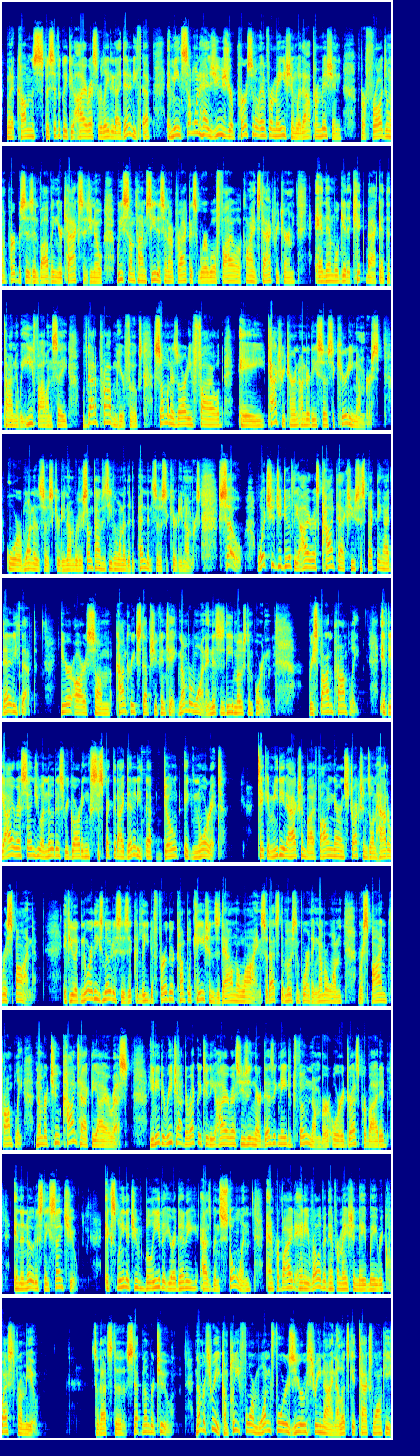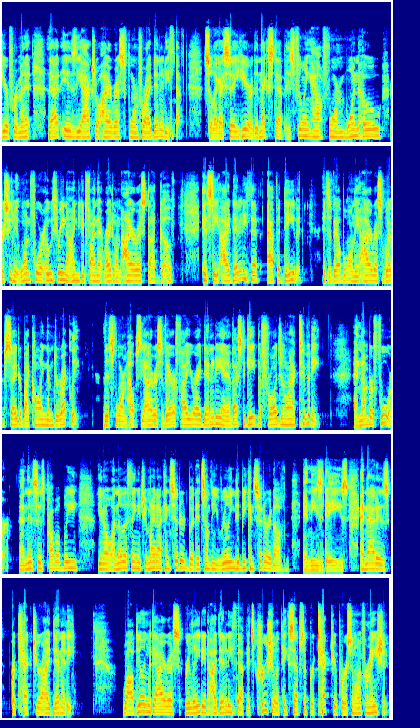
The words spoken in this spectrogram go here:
When it comes specifically to IRS related identity theft, it means someone has used your personal information without permission for fraudulent purposes involving your taxes. You know, we sometimes see this in our practice where we'll file a client's tax return and then we'll get a kickback at the time that we e file and say, We've got a problem here, folks. Someone has already filed a tax return under these Social Security numbers or one of the Social Security numbers, or sometimes it's even one of the dependent Social Security numbers. So, what should you do if the IRS contacts you suspecting identity theft? Here are some concrete steps you can take. Number one, and this is the most important respond promptly. If the IRS sends you a notice regarding suspected identity theft, don't ignore it. Take immediate action by following their instructions on how to respond. If you ignore these notices, it could lead to further complications down the line. So that's the most important thing. Number one, respond promptly. Number two, contact the IRS. You need to reach out directly to the IRS using their designated phone number or address provided in the notice they sent you. Explain that you believe that your identity has been stolen and provide any relevant information they may request from you. So that's the step number two. Number three, complete form 14039. Now let's get tax wonky here for a minute. That is the actual IRS form for identity theft. So, like I say here, the next step is filling out form 10, or excuse me, 14039. You can find that right on irs.gov. It's the identity theft affidavit. It's available on the IRS website or by calling them directly. This form helps the IRS verify your identity and investigate the fraudulent activity. And number four, and this is probably, you know, another thing that you might not consider, but it's something you really need to be considerate of in these days, and that is protect your identity. While dealing with the IRS related identity theft, it's crucial to take steps to protect your personal information.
